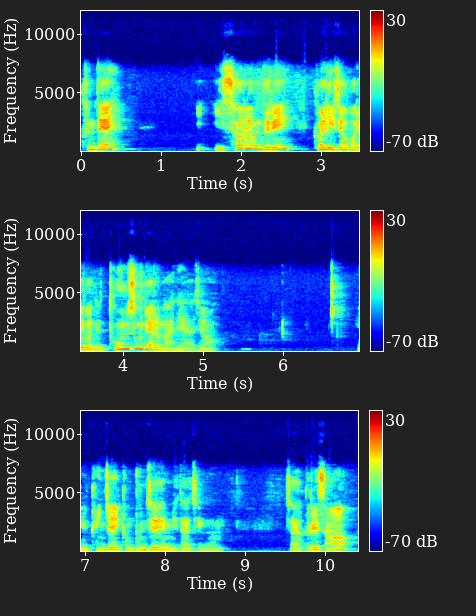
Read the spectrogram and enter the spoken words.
근데 이, 이 사람들이 그걸 잊어버리고 이제 돈 숭배를 많이 하죠. 굉장히 큰 문제입니다. 지금. 자 그래서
